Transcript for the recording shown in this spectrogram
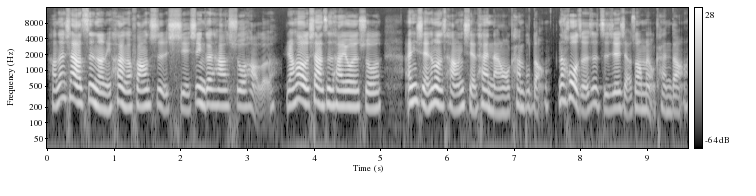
好，那下次呢？你换个方式写信跟他说好了，然后下次他又会说：“哎，你写那么长，你写太难，我看不懂。”那或者是直接假装没有看到。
